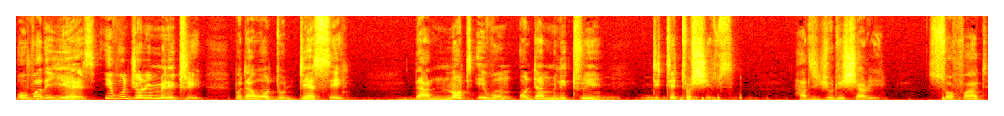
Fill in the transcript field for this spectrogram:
over the years, even during military. But I want to dare say that not even under military dictatorships has the judiciary suffered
